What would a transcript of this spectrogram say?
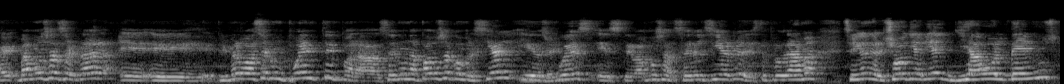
Eh, Vamos a cerrar. eh, eh, primero va a ser un puente para hacer una pausa comercial y Ok. después este, vamos a hacer el cierre de este programa. Sigan el show de Ariel, ya volvemos.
